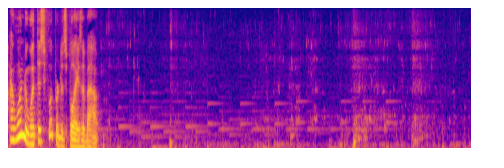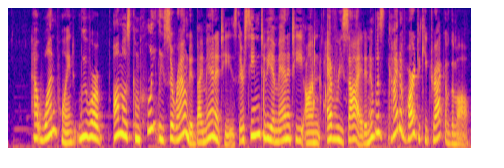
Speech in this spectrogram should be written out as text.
I wonder what this flipper display is about. At one point, we were almost completely surrounded by manatees. There seemed to be a manatee on every side, and it was kind of hard to keep track of them all.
